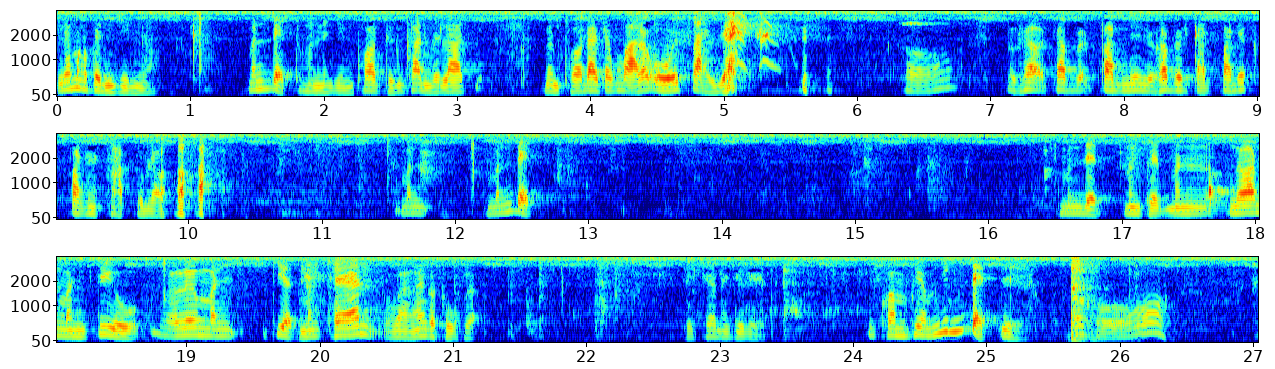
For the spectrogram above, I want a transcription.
แล้วมันก็เป็นจริงเนาะมันเด็ดมันจริงพอถึงขั้นเวลา มันพอได้จังหวะแล้วโอ้ยใส่ใหญ่ขอ ถ้าถ้าฟันนี่เขาเป็นกัดฟันนี่ฟันหักอยู่แล้วมันมันเด็ด มันเด็ด มันเผ็ด มันร้อน มันติ้วแล้วมันเกลียด มันแค้น ว่างั้นก็ถูกแล้วเด็ดแค่ในกิเลสความเพียรยิ่งเด็ดดิ โอ้โห ส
